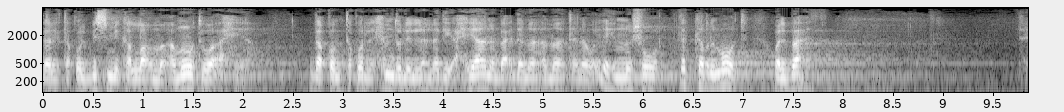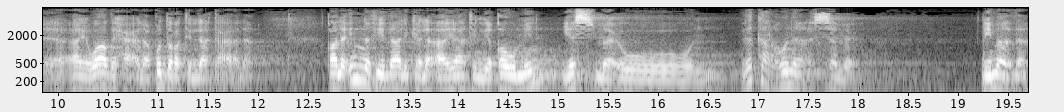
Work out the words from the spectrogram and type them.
ذلك تقول باسمك اللهم أموت وأحيا. إذا قمت تقول الحمد لله الذي أحيانا بعدما أماتنا وإليه النشور. تذكر الموت والبعث. آية واضحة على قدرة الله تعالى. قال إن في ذلك لآيات لقوم يسمعون. ذكر هنا السمع. لماذا؟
